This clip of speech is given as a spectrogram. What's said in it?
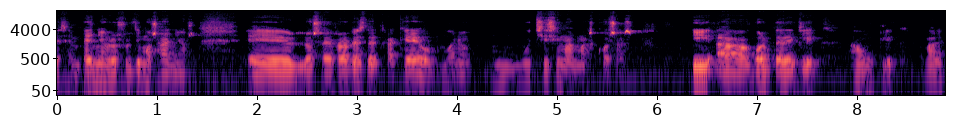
desempeño en los últimos años, los errores de traqueo, bueno, muchísimas más cosas. Y a golpe de clic, a un clic, ¿vale?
